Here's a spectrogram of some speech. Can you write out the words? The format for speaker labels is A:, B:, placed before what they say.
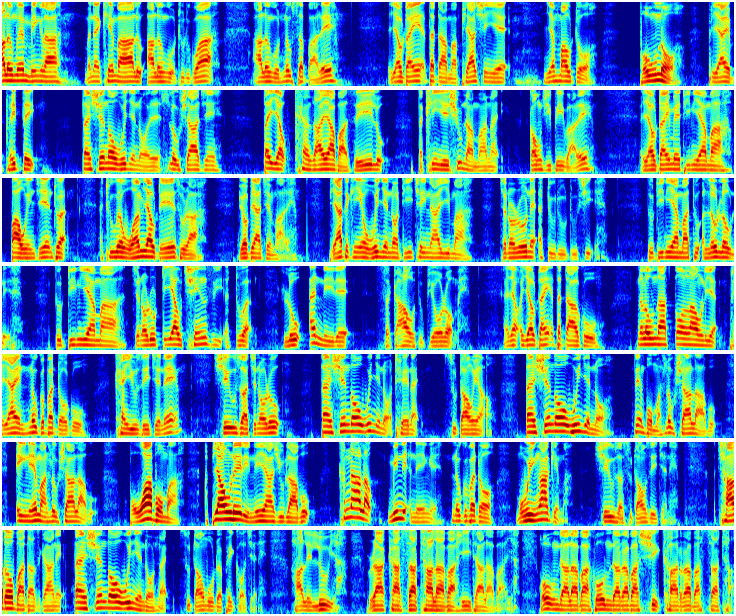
A: လေလုယာအားလုံးပဲမင်္ဂလာမနက်ခင်းပါလို့အားလုံးကိုအတူတကွအားလုံးကိုနှုတ်ဆက်ပါတယ်အရောက်တိုင်းရဲ့အသက်တာမှာဘုရားရှင်ရဲ့မျက်မှောက်တော်ဘုန်းတော်ဘုရားရဲ့ဗိတ်သိက်တန်ရှင်းသောဝိညာဉ်တော်ရဲ့လှုပ်ရှားခြင်းတက်ရောက်ခံစားရပါစေလို့သခင်ယေရှုနာမ၌ကောင်းချီးပေးပါတယ်အရောက်တိုင်းပဲဒီနေရာမှာပါဝင်ခြင်းအတွက်အထူးပဲဝမ်းမြောက်တယ်ဆိုတာပြောပြခြင်းပါတယ်ဘုရားသခင်ရဲ့ဝိညာဉ်တော်ဒီအချိန်နာကြီးမှာကျွန်တော်တို့နဲ့အတူတူတူရှိတယ်။သူဒီနေရာမှာသူအလုတ်လုတ်နေတယ်။ သူဒီနေရာမှာကျွန်တော်တို့တယောက်ချင်းစီအတွက်လိုအပ်နေတဲ့စကားကိုသူပြောတော့မယ်။ဒါကြောင့်အရောက်တိုင်းအသက်တာကိုနှလုံးသားသွန်လောင်းလျက်ဖခင်ရဲ့နှုတ်ကပတ်တော်ကိုခံယူစေခြင်းနဲ့ရှေးဥစွာကျွန်တော်တို့တန်ရှင်းသောဝိညာဉ်တော်အထဲ၌ဆူတောင်းရအောင်။တန်ရှင်းသောဝိညာဉ်တော်တင့်ပေါ်မှာလှုပ်ရှားလာဖို့အိမ်ထဲမှာလှုပ်ရှားလာဖို့ဘဝပေါ်မှာအပြောင်းလဲတွေနေရာယူလာဖို့ခဏလောက်မိနစ်အနည်းငယ်နှုတ်ကပတ်တော်မဝေငှခင်မှာရှေးဥစွာဆူတောင်းစေခြင်းနဲ့အ ခြားသောဘာသာစကားနဲ့တန်ရှင်းသောဝိညာဉ်တော်၌ဆူတောင်းဖို့အတွက်ဖိတ်ခေါ်ခြင်းနဲ့ဟာလေလုယာရာကာစာထာလာဘာဟီထာလာဘာယာဟွန်ဒါလာဘာခွန်ဒါရာဘာရှိခါရာဘာစာထာ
